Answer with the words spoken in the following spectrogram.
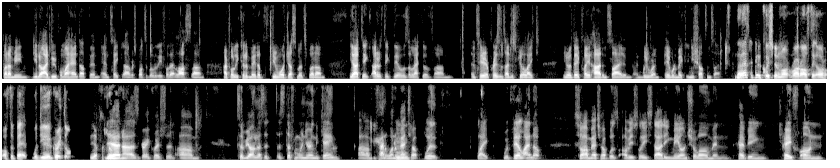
But I mean, you know, I do put my hand up and, and take uh, responsibility for that loss. Um, I probably could have made a few more adjustments, but um, yeah, I think I don't think there was a lack of um, interior presence. I just feel like you know they played hard inside, and, and we weren't able to make any shots inside. now that's a good question right right off the off the bat. Would you agree, Dom? Yeah, for sure. Yeah, no, that's a great question. Um, to be honest, it, it's different when you're in the game. Um, you kind of want to Mm. match up with, like, with their lineup. So our matchup was obviously starting me on Shalom and having Pafe on,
